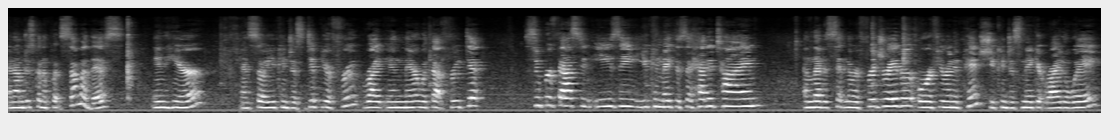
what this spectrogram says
And I'm just going to put some of this in here. And so you can just dip your fruit right in there with that fruit dip. Super fast and easy. You can make this ahead of time and let it sit in the refrigerator. Or if you're in a pinch, you can just make it right away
